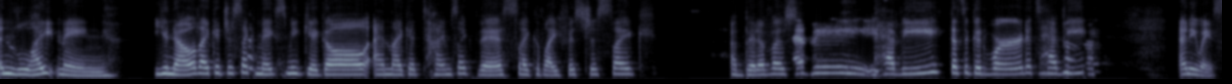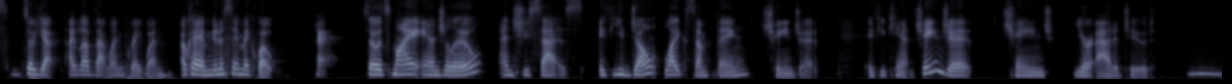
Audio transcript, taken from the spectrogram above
enlightening you know like it just like makes me giggle and like at times like this like life is just like a bit of a heavy. Heavy. That's a good word. It's heavy. Anyways, so yeah, I love that one. Great one. Okay, I'm going to say my quote. Okay. So it's Maya Angelou, and she says, If you don't like something, change it. If you can't change it, change your attitude. Mm.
